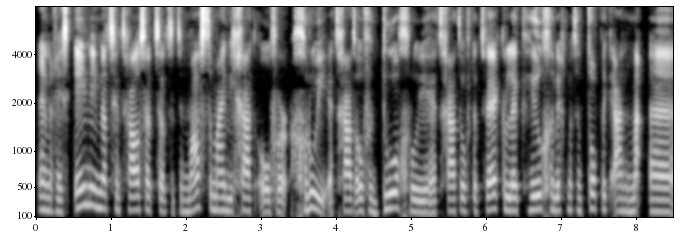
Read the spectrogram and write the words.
En er is één ding dat centraal staat, dat het een mastermind die gaat over groei. Het gaat over doorgroeien. Het gaat over daadwerkelijk heel gericht met een topic aan, uh,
